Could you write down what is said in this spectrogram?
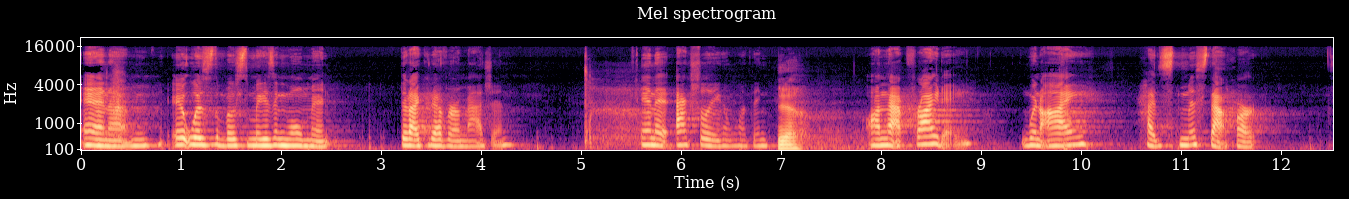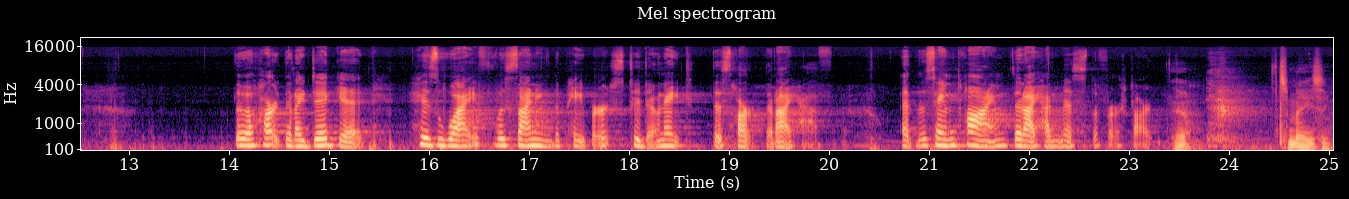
And um, it was the most amazing moment that I could ever imagine. And it actually, one thing, Yeah. on that Friday, when I had missed that heart, the heart that I did get, his wife was signing the papers to donate this heart that I have at the same time that I had missed the first heart. Yeah. It's amazing.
